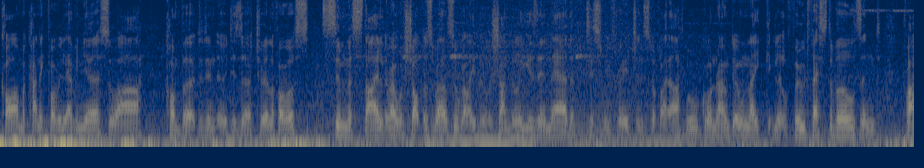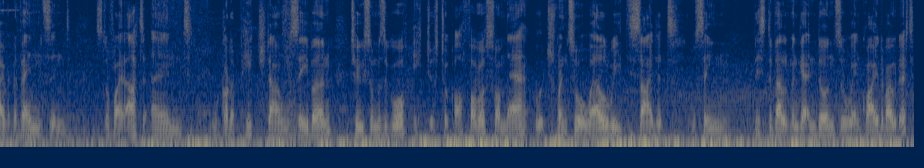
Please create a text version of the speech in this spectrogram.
car mechanic for 11 years, so I converted into a dessert trailer for us. Similar style to our shop as well, so we've got like little chandeliers in there, the patisserie fridge and stuff like that. We were going around doing like little food festivals and private events and stuff like that and we got a pitch down Seaburn two summers ago. It just took off for us from there. It just went so well we decided we've seen this development getting done so we inquired about it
